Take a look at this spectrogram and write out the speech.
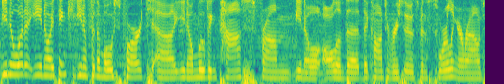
you know what? You know, I think you know for the most part, uh, you know, moving past from you know all of the the controversy that's been swirling around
